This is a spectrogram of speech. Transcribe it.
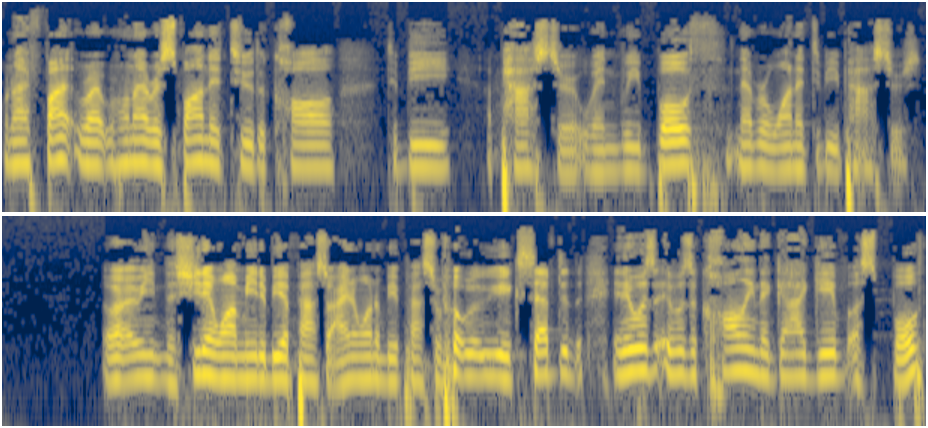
when I, fi- when I responded to the call to be a pastor, when we both never wanted to be pastors or I mean, she didn't want me to be a pastor. I didn't want to be a pastor, but we accepted. And it was it was a calling that God gave us both.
